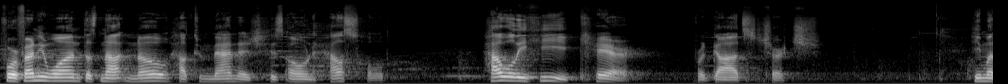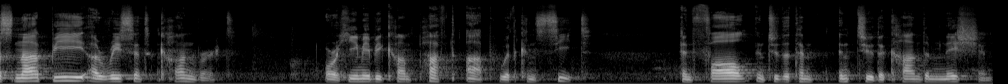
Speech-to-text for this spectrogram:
For if anyone does not know how to manage his own household, how will he care for God's church? He must not be a recent convert, or he may become puffed up with conceit and fall into the, into the condemnation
